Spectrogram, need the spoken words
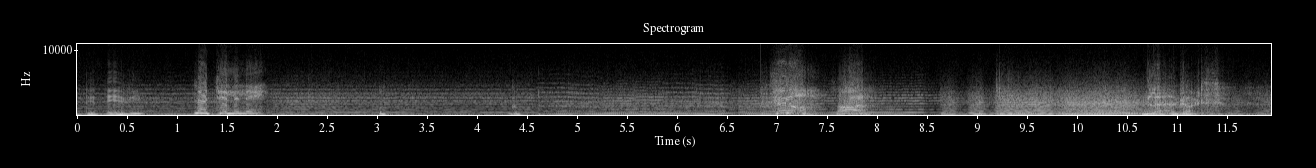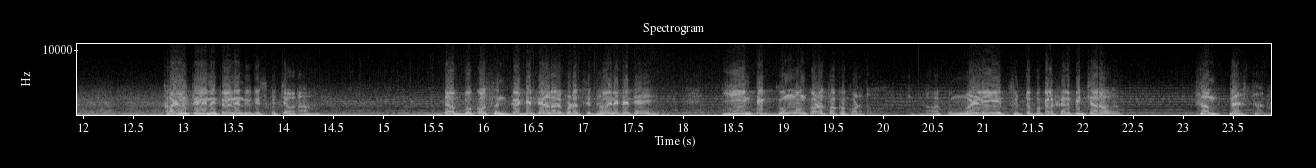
అంటే దేవి? నా చెల్లెలే. సేనా సార్! బ్లాగర్డ్స్ కళ్ళు తెలియని పిల్లని ఎందుకు తీసుకొచ్చావురా? డబ్బు కోసం గడ్డి తినడానికి కూడా సిద్ధమైనట్టయితే ఈ ఇంటి గుమ్మం కూడా తొక్కకూడదు. నాకు మళ్ళీ ఈ చుట్టుపక్కల కనిపించారో చంపేస్తాను.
